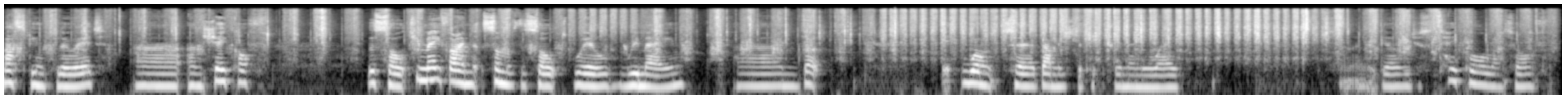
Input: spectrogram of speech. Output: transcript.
masking fluid uh, and shake off the salt. You may find that some of the salt will remain, um, but it won't uh, damage the picture in any way. So there we go, we just take all that off.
